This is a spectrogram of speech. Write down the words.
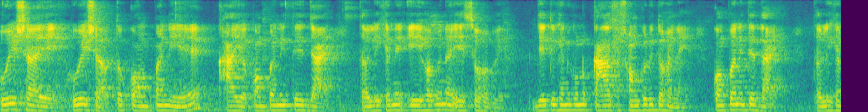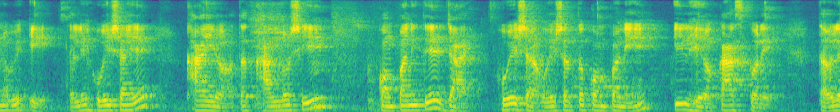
হুয়েশায়ে, হুয়েশা তো কোম্পানিয়ে খায় কোম্পানিতে যায়। তাহলে এখানে এ হবে না এসও হবে। যেহেতু এখানে কোনো কাজ সংগঠিত হয় নাই কোম্পানিতে দেয়, তাহলে এখানে হবে এ তাহলে হুয়েশায়ে খায় অর্থাৎ খাল্লসি কোম্পানিতে যায়। হুয়েশা হুয়েশা তো কোম্পানি ইলহেয়, কাজ করে। তাহলে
